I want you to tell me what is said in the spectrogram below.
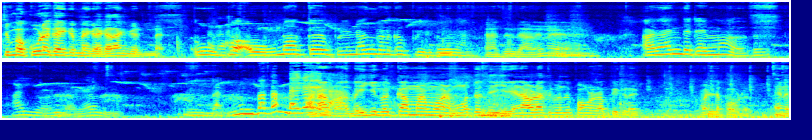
சும்மா கூட கைக்கிறமே கிடக்க தான் கேட்டேன் உனக்கு எப்படின்னா இருக்குங்க அதுதானே அதான் இந்த டைம் ஆகுது ஐயோ வெயில் வைக்காம நம்ம மூத்த ஏன்னா அவ்வளோத்துக்கு வந்து பவுடர் அப்படி கிடக்கு வெள்ளை பவுடர் என்ன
